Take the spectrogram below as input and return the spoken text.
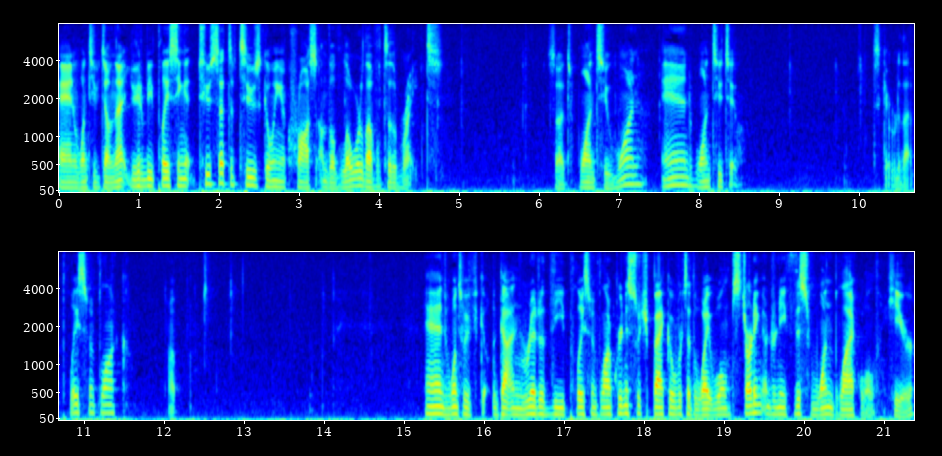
And once you've done that, you're going to be placing two sets of twos going across on the lower level to the right. So that's one, two, one, and one, two, two. Let's get rid of that placement block. Up. And once we've gotten rid of the placement block, we're going to switch back over to the white wool, starting underneath this one black wool here.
